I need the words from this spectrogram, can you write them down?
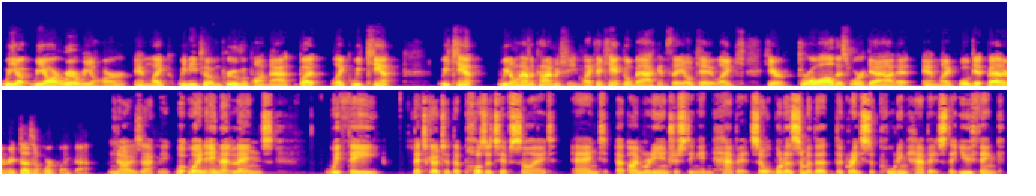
we are, we are where we are and like we need to improve upon that but like we can't we can't we don't have a time machine. Like i can't go back and say okay like here throw all this work at it and like we'll get better. It doesn't work like that. No exactly. Well, in, in that lens with the let's go to the positive side and uh, i'm really interested in habits. So what are some of the the great supporting habits that you think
